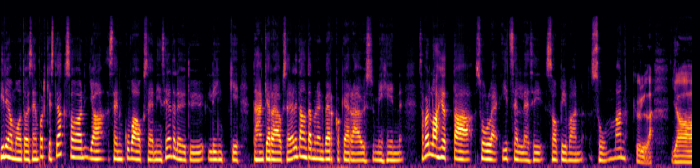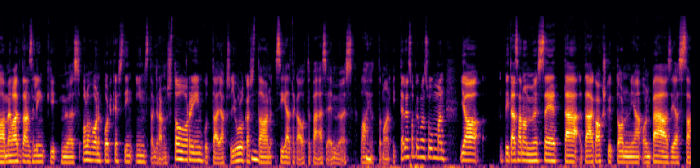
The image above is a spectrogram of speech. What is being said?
videomuotoiseen podcast-jaksoon ja sen kuvaukseen, niin sieltä löytyy linkki tähän keräykseen. Eli tämä on tämmöinen verkkokeräys, mihin sä voit lahjoittaa sulle itsellesi sopivan summan. Kyllä. Ja me laitetaan se linkki myös Olohuone-podcastin Instagram-storiin, kun tämä jakso julkaistaan. Mm. Sieltä kautta pääsee myös lahjoittamaan itselleen sopivan summan. Ja pitää sanoa myös se, että tämä 20 tonnia on pääasiassa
